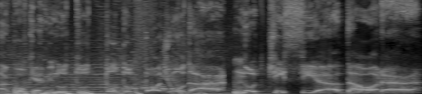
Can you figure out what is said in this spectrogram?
A qualquer minuto, tudo pode mudar. Notícia da hora.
